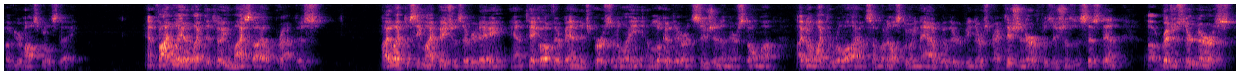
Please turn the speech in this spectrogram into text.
of your hospital stay. And finally, I'd like to tell you my style of practice. I like to see my patients every day and take off their bandage personally and look at their incision and their stoma. I don't like to rely on someone else doing that, whether it be nurse practitioner, physician's assistant, registered nurse,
